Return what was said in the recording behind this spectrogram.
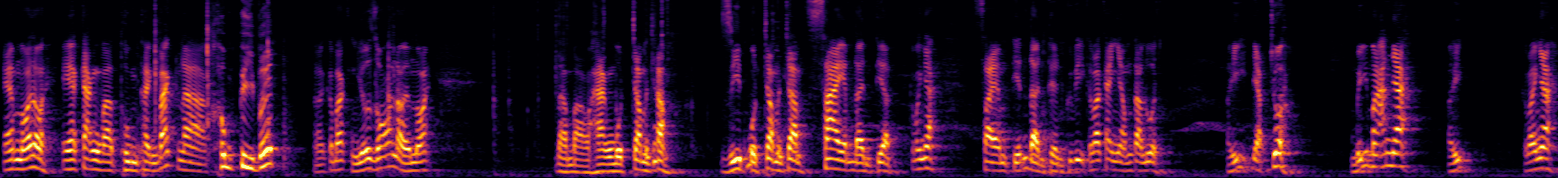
Em nói rồi e căng và thùng thành vách là không tì vết. Đấy, các bác nhớ rõ lời em nói. Đảm bảo hàng 100% zin 100% sai em đền tiền. Các bác nhá sai em tiến đền tiền quý vị các bác anh em ta luôn. Ấy đẹp chưa? Mỹ mãn nha. Ấy các bác nha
